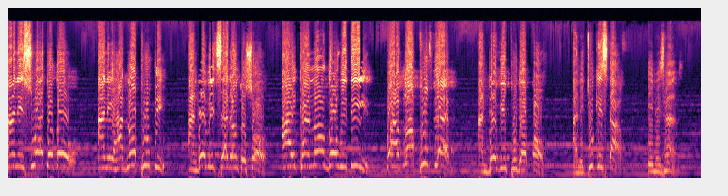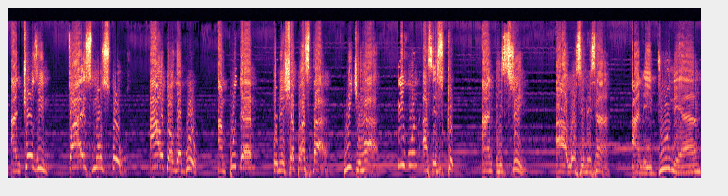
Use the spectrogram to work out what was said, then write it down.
and he swore to go, and he had not proved it. And David said unto Saul, I cannot go with thee, for I have not proved them. And David put them off, and he took his staff in his hands, and chose him five smooth stones out of the brook, and put them in a shepherd's bag, which he had, even as a scrip, and his string uh, was in his hand, and he drew near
